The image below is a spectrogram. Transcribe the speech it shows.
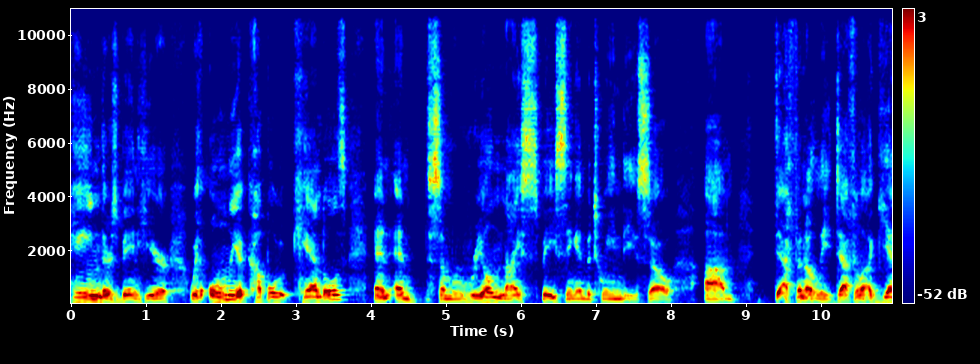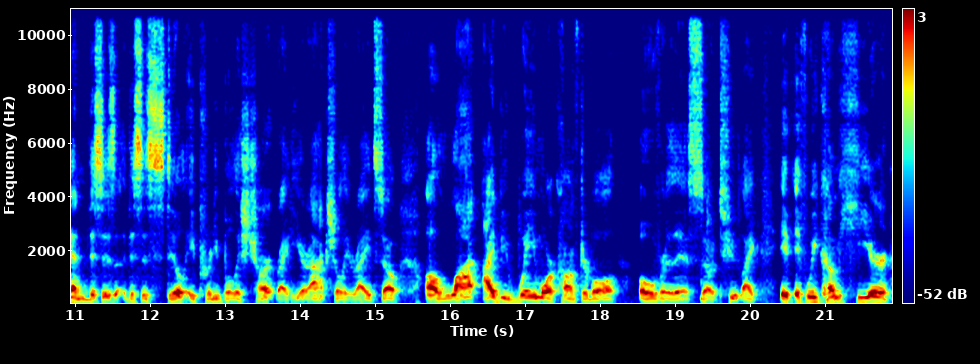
pain there's been here with only a couple candles and and some real nice spacing in between these. So, um, definitely definitely again this is this is still a pretty bullish chart right here actually right? So a lot i'd be way more comfortable over this. So to like if, if we come here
